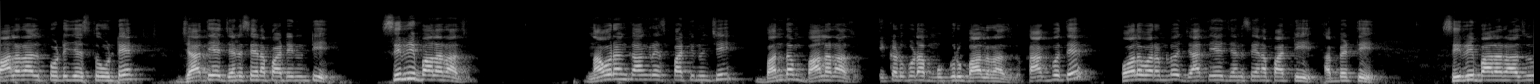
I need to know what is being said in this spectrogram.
బాలరాజు పోటీ చేస్తూ ఉంటే జాతీయ జనసేన పార్టీ నుండి సిర్రి బాలరాజు నవరం కాంగ్రెస్ పార్టీ నుంచి బంధం బాలరాజు ఇక్కడ కూడా ముగ్గురు బాలరాజులు. కాకపోతే పోలవరంలో జాతీయ జనసేన పార్టీ అభ్యర్థి సిర్రి బాలరాజు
